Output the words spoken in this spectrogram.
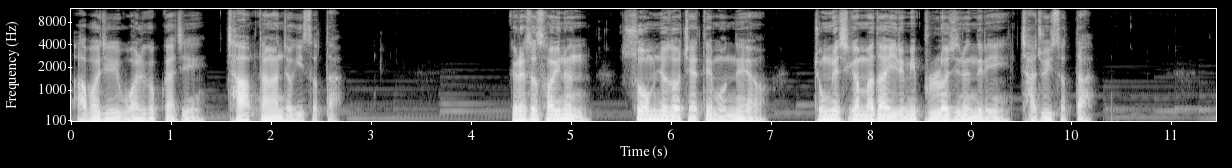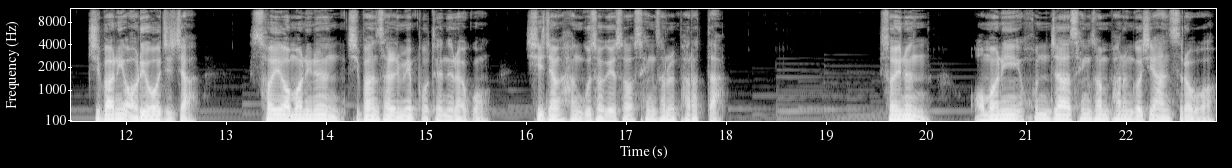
아버지의 월급까지 차압당한 적이 있었다. 그래서 서희는 수업료도 제때 못 내어 종례 시간마다 이름이 불러지는 일이 자주 있었다. 집안이 어려워지자 서희 어머니는 집안 살림에 보태느라고 시장 한 구석에서 생선을 팔았다. 서희는 어머니 혼자 생선 파는 것이 안쓰러워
